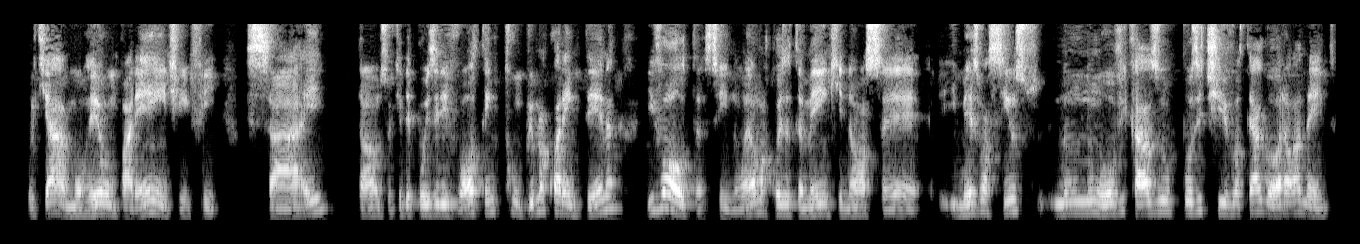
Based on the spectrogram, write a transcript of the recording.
porque ah, morreu um parente, enfim, sai tal, não sei o que, depois ele volta, tem que cumprir uma quarentena e volta, assim, não é uma coisa também que, nossa, é... E mesmo assim, não, não houve caso positivo até agora lá dentro.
